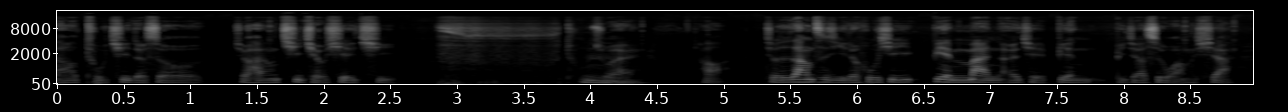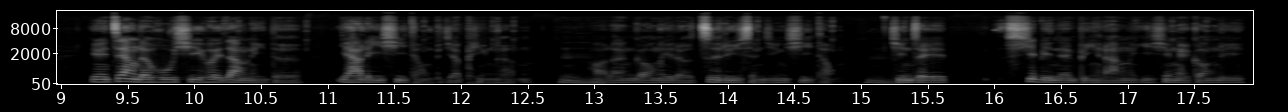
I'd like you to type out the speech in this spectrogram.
然后吐气的时候，就好像气球泄气，吐出来。好就是让自己的呼吸变慢，而且变比较是往下，因为这样的呼吸会让你的压力系统比较平衡。嗯，好，让功力的自律神经系统，嗯，颈椎失眠的病人，医生的功力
